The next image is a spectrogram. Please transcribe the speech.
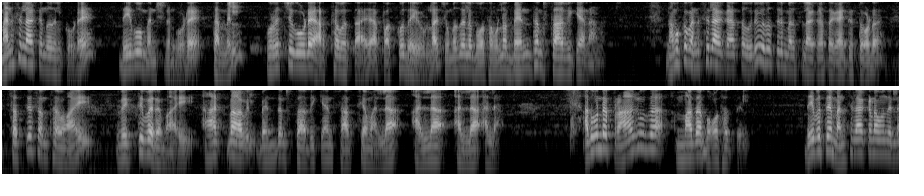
മനസ്സിലാക്കുന്നതിൽ കൂടെ ദൈവവും മനുഷ്യനും കൂടെ തമ്മിൽ കുറച്ചുകൂടെ അർത്ഥവത്തായ പക്വതയുള്ള ചുമതല ബോധമുള്ള ബന്ധം സ്ഥാപിക്കാനാണ്. നമുക്ക് മനസ്സിലാക്കാത്ത ഒരു വിധത്തിലും മനസ്സിലാക്കാത്ത കാര്യത്തോട് സത്യസന്ധമായി വ്യക്തിപരമായി ആത്മാവിൽ ബന്ധം സ്ഥാപിക്കാൻ സാധ്യമല്ല അല്ല അല്ല അല്ല. അതുകൊണ്ട് പ്രാകൃത മതബോധത്തിൽ ദൈവത്തെ മനസ്സിലാക്കണമെന്നില്ല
